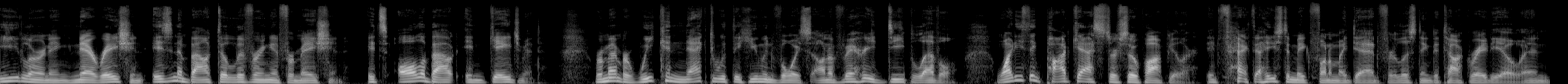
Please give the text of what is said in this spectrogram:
e learning narration isn't about delivering information, it's all about engagement. Remember, we connect with the human voice on a very deep level. Why do you think podcasts are so popular? In fact, I used to make fun of my dad for listening to talk radio, and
